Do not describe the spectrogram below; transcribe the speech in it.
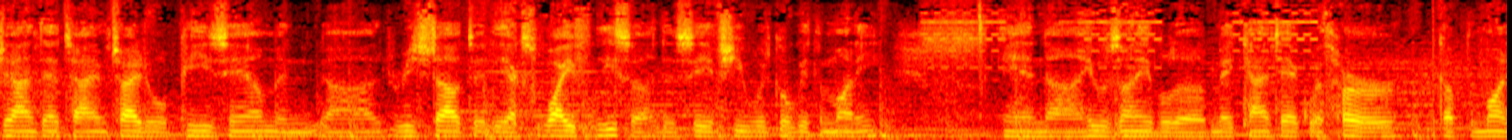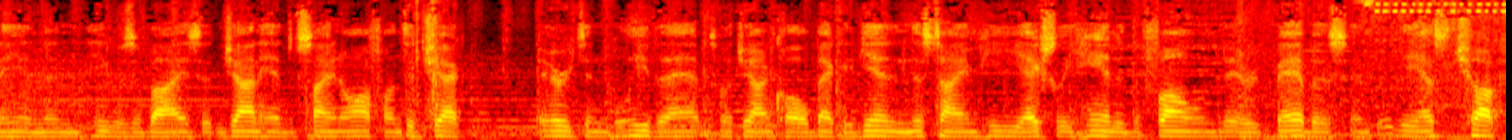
John at that time tried to appease him and uh, reached out to the ex-wife, Lisa, to see if she would go get the money. And uh, he was unable to make contact with her, pick up the money, and then he was advised that John had to sign off on the check. Eric didn't believe that, so John called back again, and this time he actually handed the phone to Eric Babis, and he asked Chuck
